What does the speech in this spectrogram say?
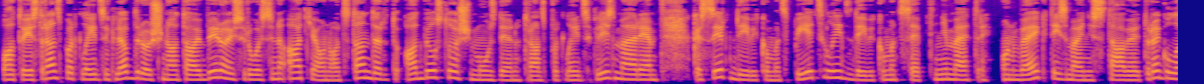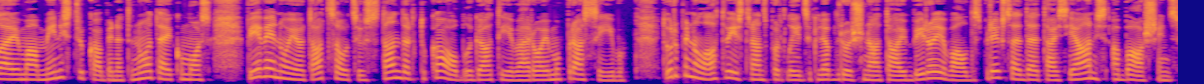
Latvijas transporta līdzekļu apdrošinātāju birojas rosina atjaunot standartu atbilstoši mūsdienu transporta līdzekļu izmēriem, kas ir 2,5 līdz 2,7 metri, un veikt izmaiņas stāvvietu regulējumā ministru kabineta noteikumos, pievienojot atsauci uz standartu kā obligāti ievērojumu prasību. Turpina Latvijas transporta līdzekļu apdrošinātāju biroja valdes priekšsēdētājs Jānis Abāšins.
